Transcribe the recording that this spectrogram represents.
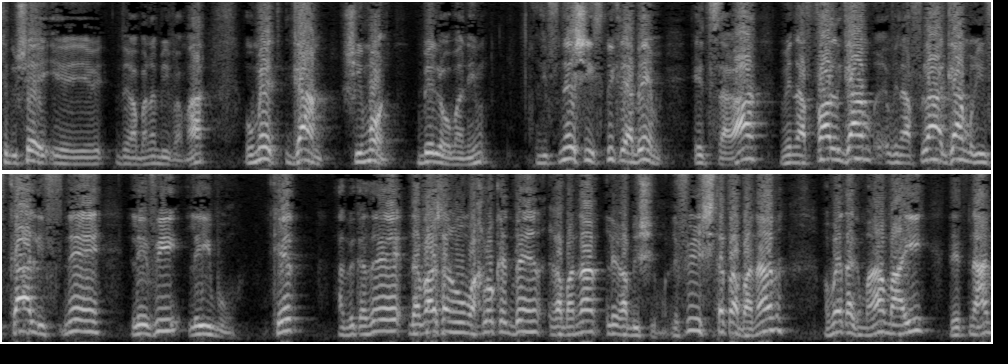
קידושי אה, דרבנן ביבמה, הוא מת גם שמעון בלא בנים, לפני שהספיק לייבם את שרה, ונפל גם, ונפלה גם רבקה לפני לוי לייבום. כן? אז בכזה דבר יש לנו מחלוקת בין רבנן לרבי שמעון. לפי שיטת רבנן, אומרת הגמרא, מה היא? דתנן,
